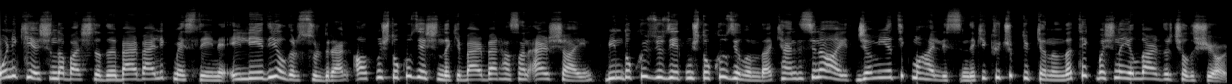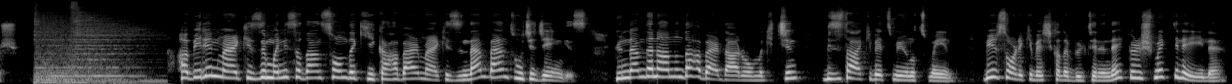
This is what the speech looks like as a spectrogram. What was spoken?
12 yaşında başladığı berberlik mesleğini 57 yıldır sürdüren 69 yaşındaki berber Hasan Erşahin, 1979 yılında kendisine ait Camiyatik Mahallesi'ndeki küçük dükkanında tek başına yıllardır çalışıyor. Haberin merkezi Manisa'dan son dakika haber merkezinden ben Tuğçe Cengiz. Gündemden anında haberdar olmak için bizi takip etmeyi unutmayın. Bir sonraki Beşkala bülteninde görüşmek dileğiyle.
